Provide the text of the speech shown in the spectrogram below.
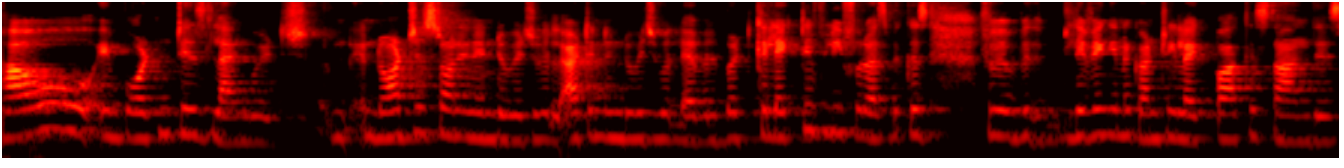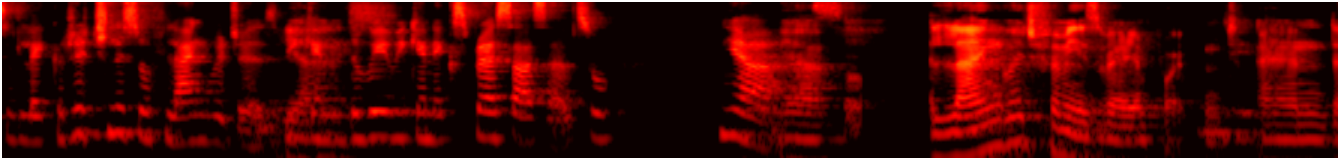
ہاؤٹنٹ language not just individually but collectively for a country like Pakistan these like richness way we can express are language and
